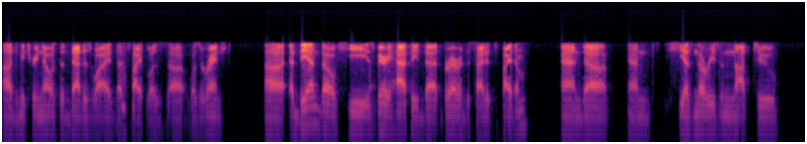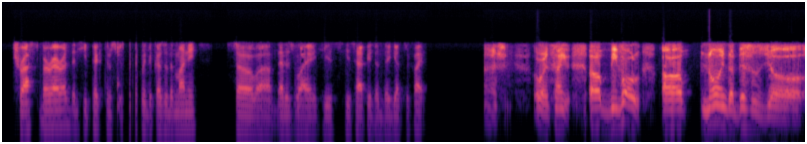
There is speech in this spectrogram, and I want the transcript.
uh, Dmitry knows that that is why that fight was uh, was arranged. Uh, at the end, though, he is very happy that Barrera decided to fight him, and uh, and he has no reason not to trust Barrera that he picked him specifically because of the money. So uh, that is why he's he's happy that they get to fight. I see. All right, thank you. Uh, Bivol, uh, knowing that this is your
